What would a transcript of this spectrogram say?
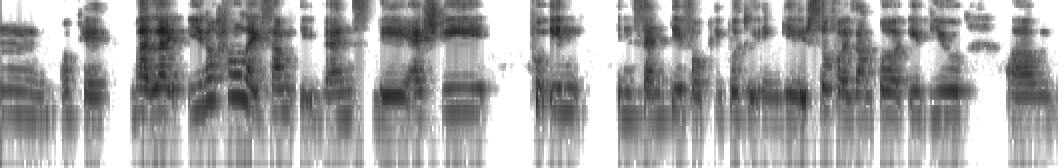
Mm, okay. But like you know how like some events they actually put in incentive for people to engage. So for example, if you um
